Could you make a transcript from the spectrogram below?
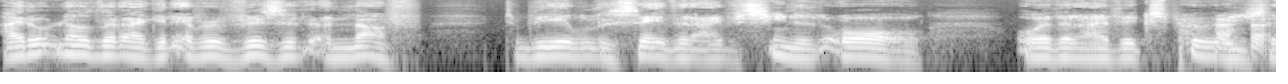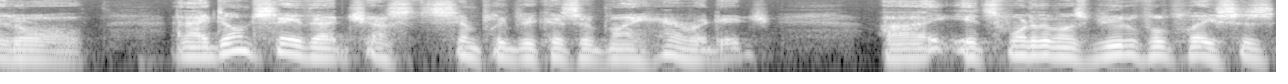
I don't know that I could ever visit enough to be able to say that I've seen it all or that I've experienced it all. And I don't say that just simply because of my heritage. Uh, it's one of the most beautiful places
